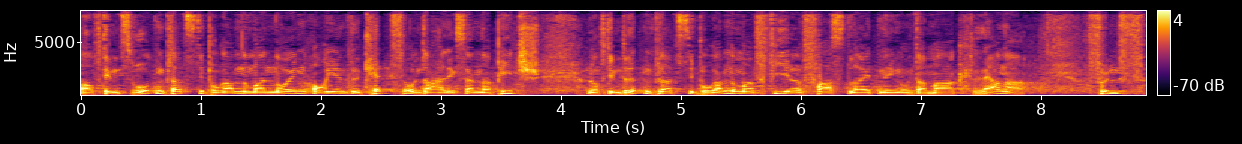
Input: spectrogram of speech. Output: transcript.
Auf dem zweiten Platz die Programmnummer 9 Oriental Cat unter Alexander Peach. Und auf dem dritten Platz die Programmnummer 4 Fast Lightning unter Mark Lerner. 5,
